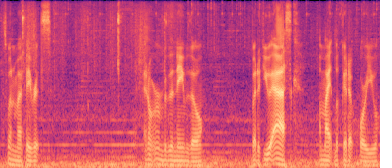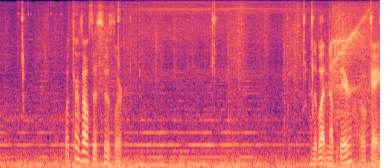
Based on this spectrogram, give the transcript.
It's one of my favorites. I don't remember the name, though. But if you ask, I might look it up for you. What turns off the fizzler? The button up there? Okay.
